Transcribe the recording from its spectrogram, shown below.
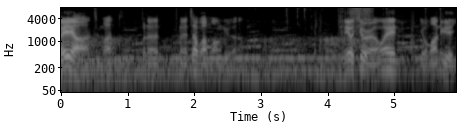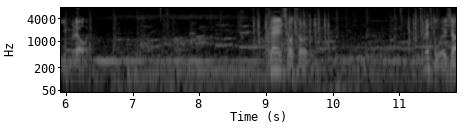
位啊！怎么不能不能再玩盲女了？没有救人位，有盲女也赢不了哎。看见小丑，这边躲一下，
